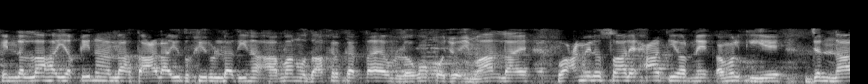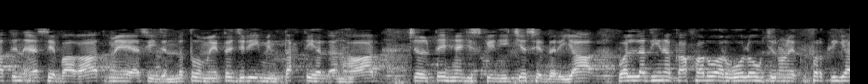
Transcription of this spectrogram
ان اللہ یقینا، اللہ تعالی یدخل الذین آمنوا، داخل کرتا ہے ان لوگوں کو جو ایمان لائے۔ وہ وعملوا الصالحات اور نیک عمل کیے۔ جنات ایسے باغات میں، ایسی جنتوں میں تجری من حل الانہار چلتے ہیں جس کے نیچے سے دریا۔ والذین کفر اور وہ لوگ جنہوں نے کفر کیا،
